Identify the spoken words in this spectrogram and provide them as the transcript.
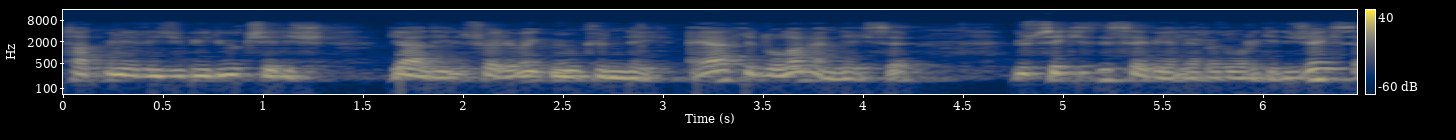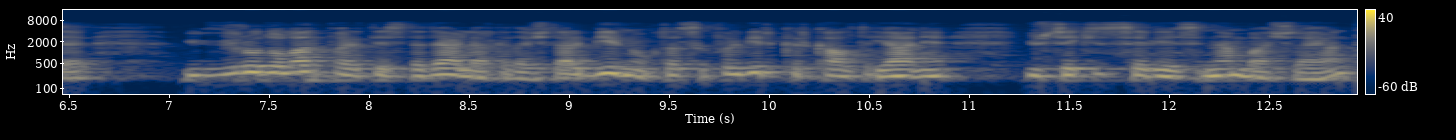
tatmin edici bir yükseliş geldiğini söylemek mümkün değil. Eğer ki dolar endeksi 108'li seviyelere doğru gidecekse Euro dolar paritesi de değerli arkadaşlar 1.0146 yani 108 seviyesinden başlayan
